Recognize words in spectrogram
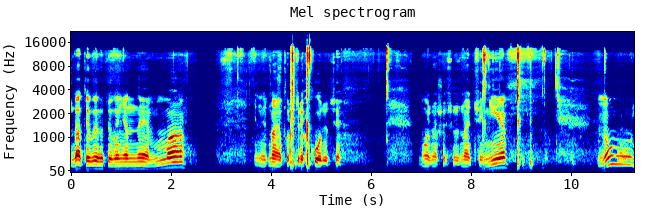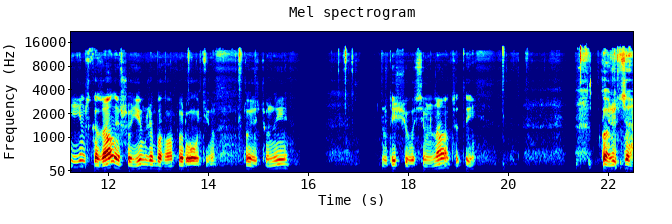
Дати виготовлення нема. Я не знаю по штрих-коду це можна щось узнати чи ні. Ну, їм сказали, що їм вже багато років. Тобто вони 2018 кажеться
